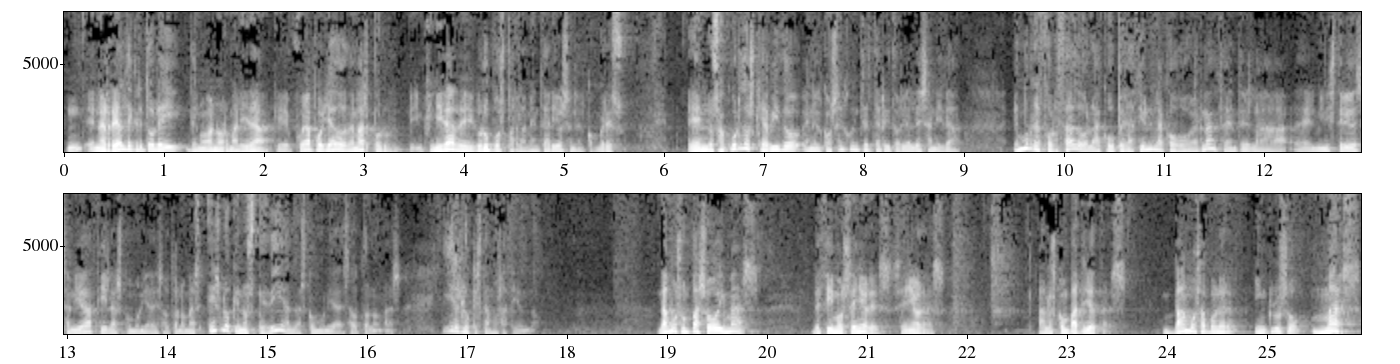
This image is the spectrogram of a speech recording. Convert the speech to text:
en el Real Decreto Ley de Nueva Normalidad, que fue apoyado además por infinidad de grupos parlamentarios en el Congreso. En los acuerdos que ha habido en el Consejo Interterritorial de Sanidad, hemos reforzado la cooperación y la cogobernanza entre el Ministerio de Sanidad y las comunidades autónomas. Es lo que nos pedían las comunidades autónomas y es lo que estamos haciendo. Damos un paso hoy más. Decimos, señores, señoras, a los compatriotas, vamos a poner incluso más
